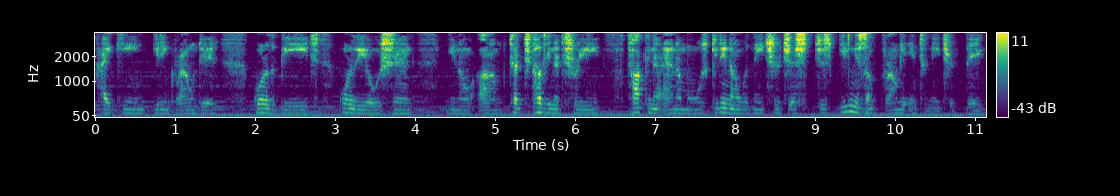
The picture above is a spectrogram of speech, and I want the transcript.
hiking, getting grounded, going to the beach, going to the ocean, you know, um, touch, hugging a tree, talking to animals, getting out with nature, just just getting yourself grounded into nature. Big.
